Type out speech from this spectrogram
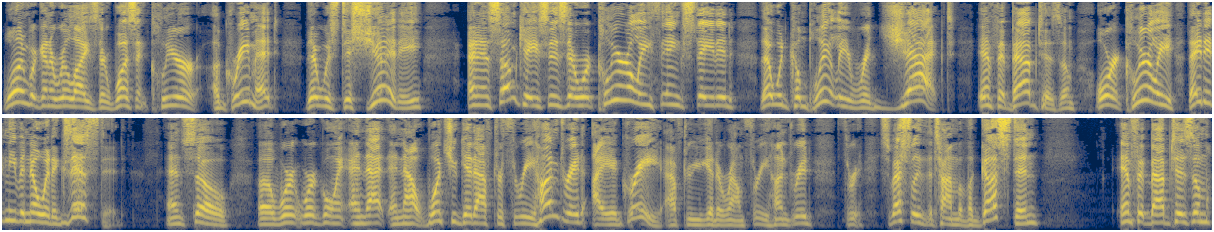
One, we're going to realize there wasn't clear agreement, there was disunity, and in some cases, there were clearly things stated that would completely reject infant baptism, or clearly they didn't even know it existed. And so uh, we're we're going and that and now once you get after 300, I agree. After you get around 300, three, especially the time of Augustine, infant baptism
